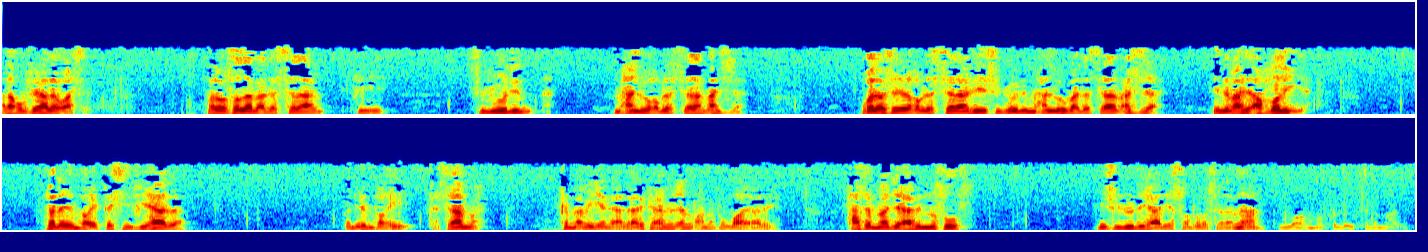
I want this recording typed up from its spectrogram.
الأمر في هذا واسع. فلو صلى بعد السلام في سجود محله قبل السلام أجزى ولو سجد قبل السلام في سجود محله بعد السلام أجزى إنما هي أفضلية. فلا ينبغي التشريف في هذا. بل ينبغي التسامح. كما بين ذلك أهل العلم رحمة الله عليه حسب ما جاء في النصوص في سجوده عليه الصلاة والسلام. نعم. اللهم صل وسلم عليه.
